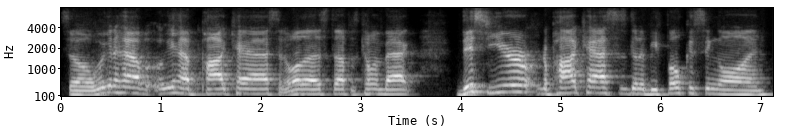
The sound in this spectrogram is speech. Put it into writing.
So we're gonna have gonna have podcasts and all that stuff is coming back this year. The podcast is gonna be focusing on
